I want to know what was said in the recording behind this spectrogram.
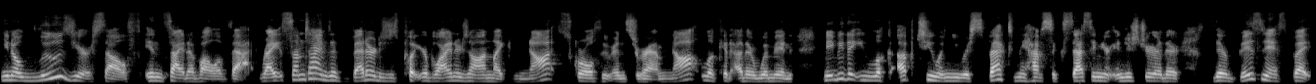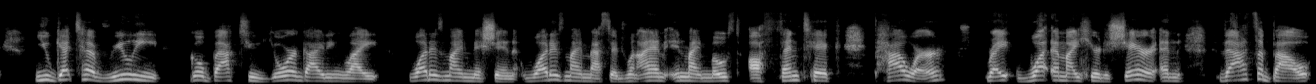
you know lose yourself inside of all of that right? Sometimes it's better to just put your blinders on like not scroll through instagram not look at other women maybe that you look up to and you respect and they have success in your industry or their their business but you get to really go back to your guiding light what is my mission? What is my message? When I am in my most authentic power, right? What am I here to share? And that's about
